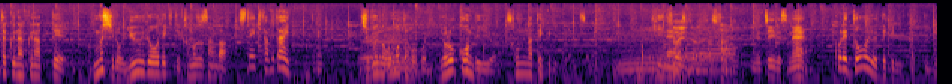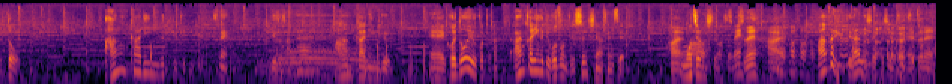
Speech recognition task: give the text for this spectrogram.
全くなくなってむしろ誘導できて彼女さんがステーキ食べたいってね自分の思った方向に喜んでいるようなそんなテクニックなんですよね。うん。気になりますめっちゃいいじゃないですかはい。めっちゃいいですね。これどういうテクニックかっていうとアンカリングっていうテクニックなんですね。ゆうとさん。アンカリング、えーこれどういうことかアンカリングってご存知です？品先生。はい。もちろん知ってますよね。ね。はい。アンカリングって何でしたっけ品先生？えっとね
